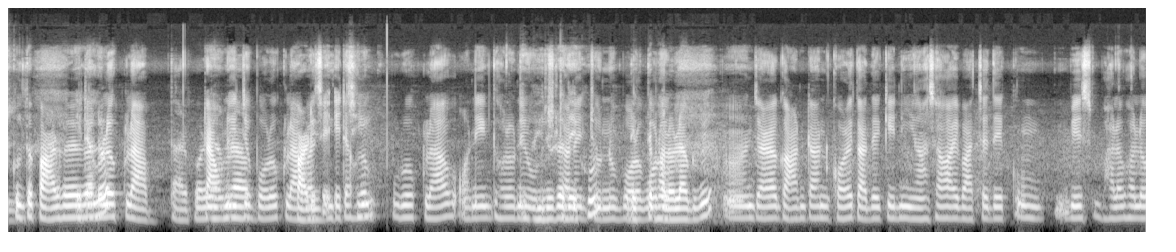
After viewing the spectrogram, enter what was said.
স্কুল তো পার হয়ে গেল। হলো ক্লাব তারপরে টাউনের যে বড় ক্লাব আছে এটা হলো পুরো ক্লাব অনেক ধরনের অনুষ্ঠানের জন্য বড় বড় ভালো লাগবে। যারা গান টান করে তাদেরকে নিয়ে আসা হয় বাচ্চাদের বেশ ভালো ভালো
